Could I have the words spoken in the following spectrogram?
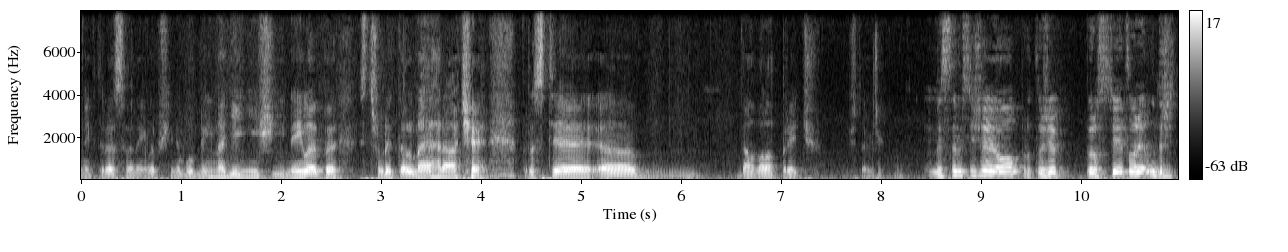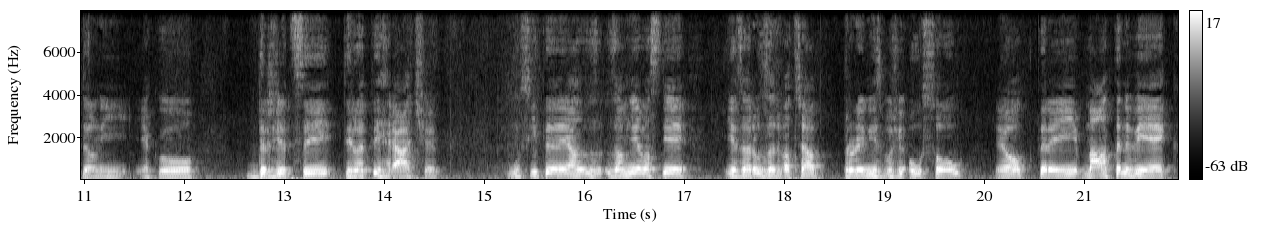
některé své nejlepší nebo nejnadějnější, nejlépe střelitelné hráče prostě uh, dávala pryč, když tak řeknu. Myslím si, že jo, protože prostě je to neudržitelný, jako držet si tyhle ty hráče. Musíte, já, za mě vlastně je za rok, za dva třeba prodejný zboží Ousou, jo, který má ten věk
